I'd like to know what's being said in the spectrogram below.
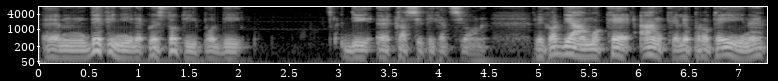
ehm, definire questo tipo di, di eh, classificazione. Ricordiamo che anche le proteine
